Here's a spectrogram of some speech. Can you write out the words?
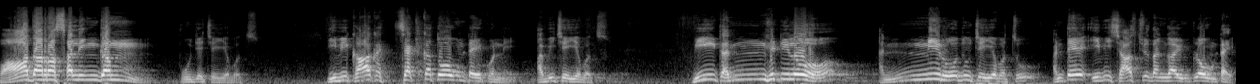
పాదరసలింగం పూజ చేయవచ్చు. ఇవి కాక చెక్కతో ఉంటాయి కొన్ని అవి చేయవచ్చు. వీటన్నిటిలో అన్ని రోజు చేయవచ్చు. అంటే ఇవి శాశ్వతంగా ఇంట్లో ఉంటాయి.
